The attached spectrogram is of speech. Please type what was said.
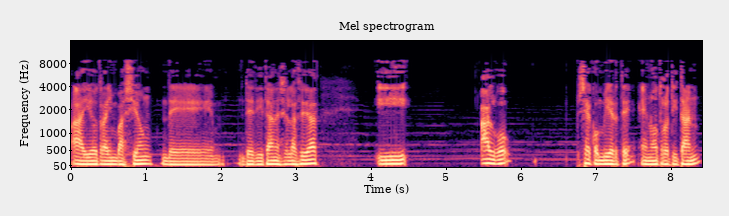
hay otra invasión de, de titanes en la ciudad y algo se convierte en otro titán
